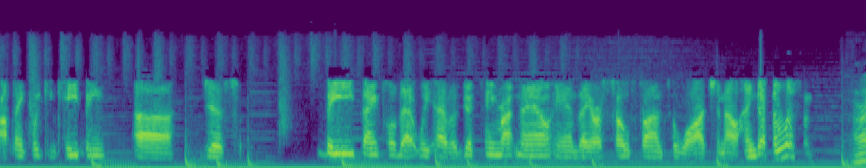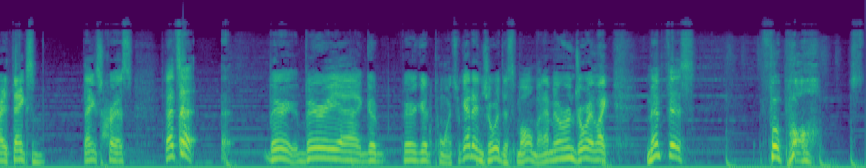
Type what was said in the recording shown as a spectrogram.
I think we can keep him. Uh, just be thankful that we have a good team right now, and they are so fun to watch. And I'll hang up and listen. All right, thanks, thanks, Chris. That's a, very, very uh, good, very good points. We got to enjoy this moment. I mean, we're enjoying like Memphis football s-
